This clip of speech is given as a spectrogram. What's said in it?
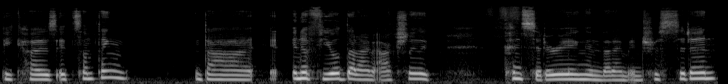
because it's something that in a field that I'm actually like considering and that I'm interested in.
